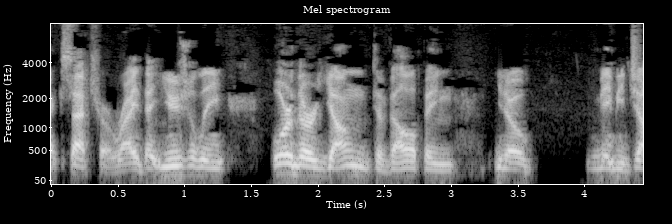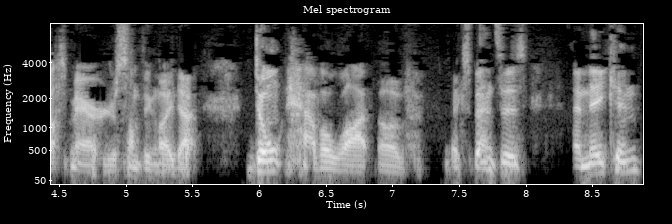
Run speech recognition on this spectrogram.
etc. Right? That usually, or they're young, developing, you know, maybe just married or something like that, don't have a lot of expenses, and they can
